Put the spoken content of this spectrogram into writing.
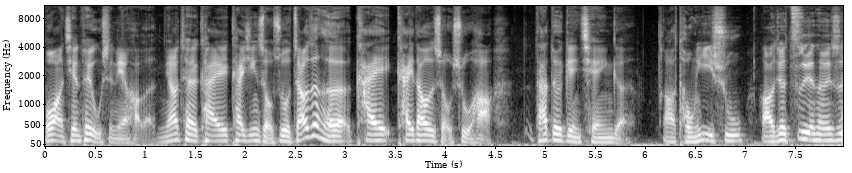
我往前推五十年好了，你要开开开心手术，只要任何开开刀的手术哈，他都会给你签一个啊同意书啊，就自愿同意书，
